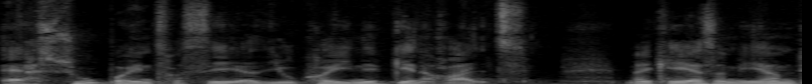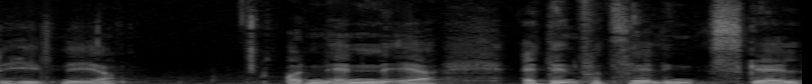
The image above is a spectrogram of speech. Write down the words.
er super interesseret i Ukraine generelt. Man kærer sig mere om det helt nære. Og den anden er, at den fortælling skal øh,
